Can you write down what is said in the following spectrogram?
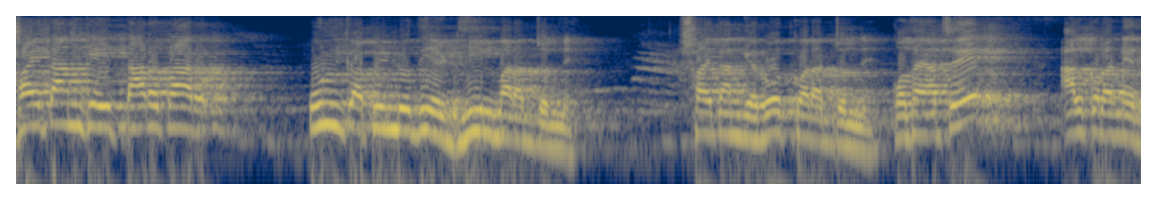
শয়তানকে এই তারকার উল্কা পিণ্ড দিয়ে ঢিল মারার জন্য, শয়তানকে রোধ করার জন্য। কোথায় আছে? আল কোরআনের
